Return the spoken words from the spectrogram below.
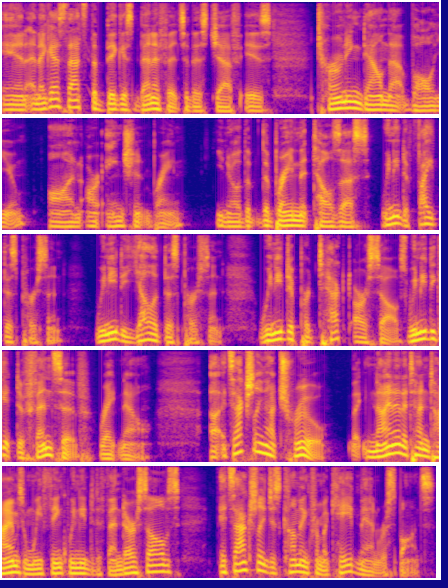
And, and I guess that's the biggest benefit to this, Jeff, is turning down that volume on our ancient brain. You know, the, the brain that tells us we need to fight this person. We need to yell at this person. We need to protect ourselves. We need to get defensive right now. Uh, it's actually not true. Like nine out of 10 times when we think we need to defend ourselves, it's actually just coming from a caveman response.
